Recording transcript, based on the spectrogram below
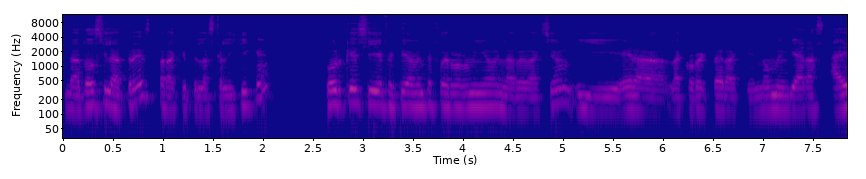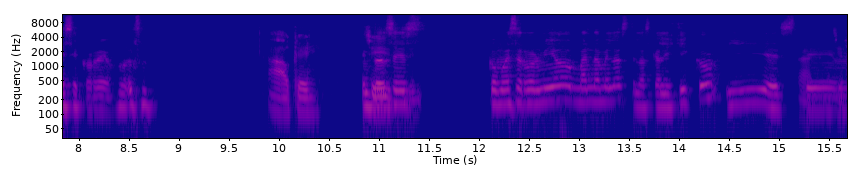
la 2 y la 3 para que te las califique. Porque sí, efectivamente fue error mío en la redacción y era la correcta era que no me enviaras a ese correo. Ah, ok. Entonces, sí. como es error mío, mándamelas, te las califico y este gracias.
